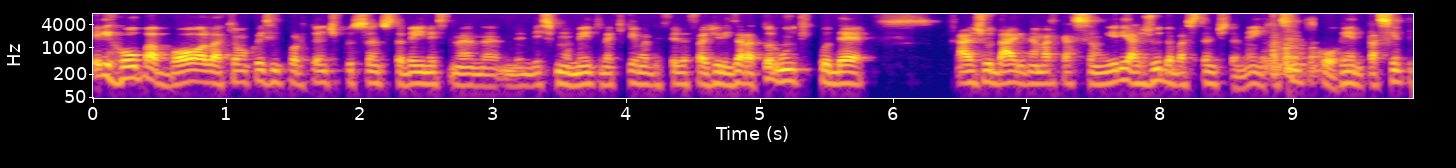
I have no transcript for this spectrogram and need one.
ele rouba a bola, que é uma coisa importante para o Santos também nesse, na, na, nesse momento, né? Que tem uma defesa fragilizada, todo mundo que puder ajudar ele na marcação. E ele ajuda bastante também, está sempre correndo, está sempre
